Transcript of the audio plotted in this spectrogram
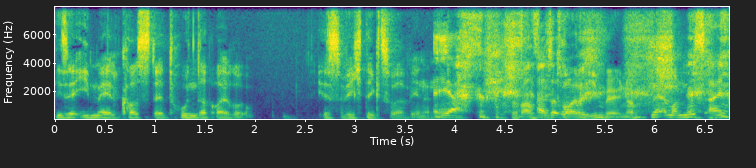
Diese E-Mail kostet 100 Euro ist wichtig zu erwähnen. Ja. Wahnsinnig also, teure E-Mail, ne? Man muss ein,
